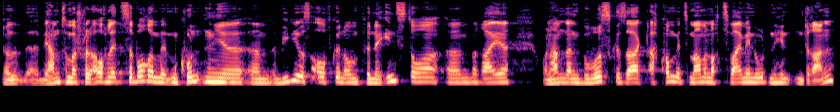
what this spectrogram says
Also äh, wir haben zum Beispiel auch letzte Woche mit einem Kunden hier ähm, Videos aufgenommen für eine In-Store-Reihe ähm, und haben dann bewusst gesagt, ach komm, jetzt machen wir noch zwei Minuten hinten dran,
